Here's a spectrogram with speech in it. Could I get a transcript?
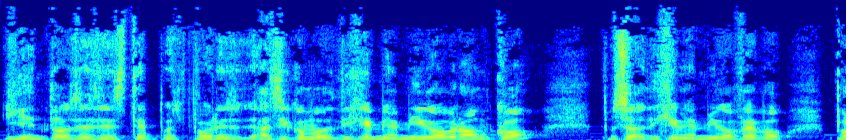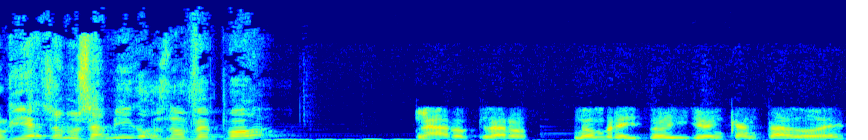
Y entonces, este, pues por eso- así como dije mi amigo Bronco, pues ahora dije mi amigo Fepo, porque ya somos amigos, ¿no, Fepo? Claro, claro. No, hombre, y no, y yo encantado, ¿eh?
